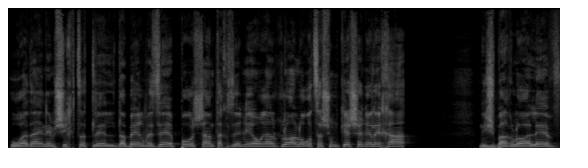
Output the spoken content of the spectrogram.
הוא עדיין המשיך קצת לדבר וזה, פה, שם, תחזרי, אומר לא, אני לא רוצה שום קשר אליך. נשבר לו הלב.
